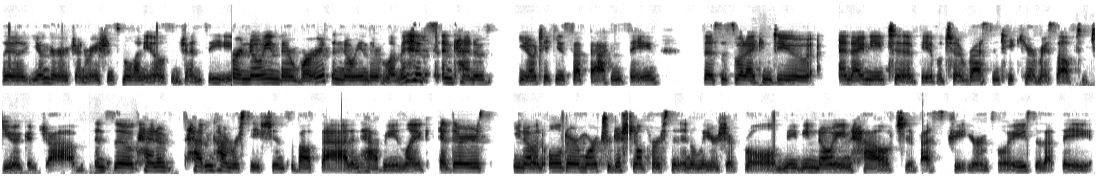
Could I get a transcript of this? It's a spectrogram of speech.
the younger generations millennials and gen z for knowing their worth and knowing their limits and kind of you know taking a step back and saying this is what I can do, and I need to be able to rest and take care of myself to do a good job. And so, kind of having conversations about that and having like, if there's you know, an older, more traditional person in a leadership role, maybe knowing how to best treat your employees so that they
